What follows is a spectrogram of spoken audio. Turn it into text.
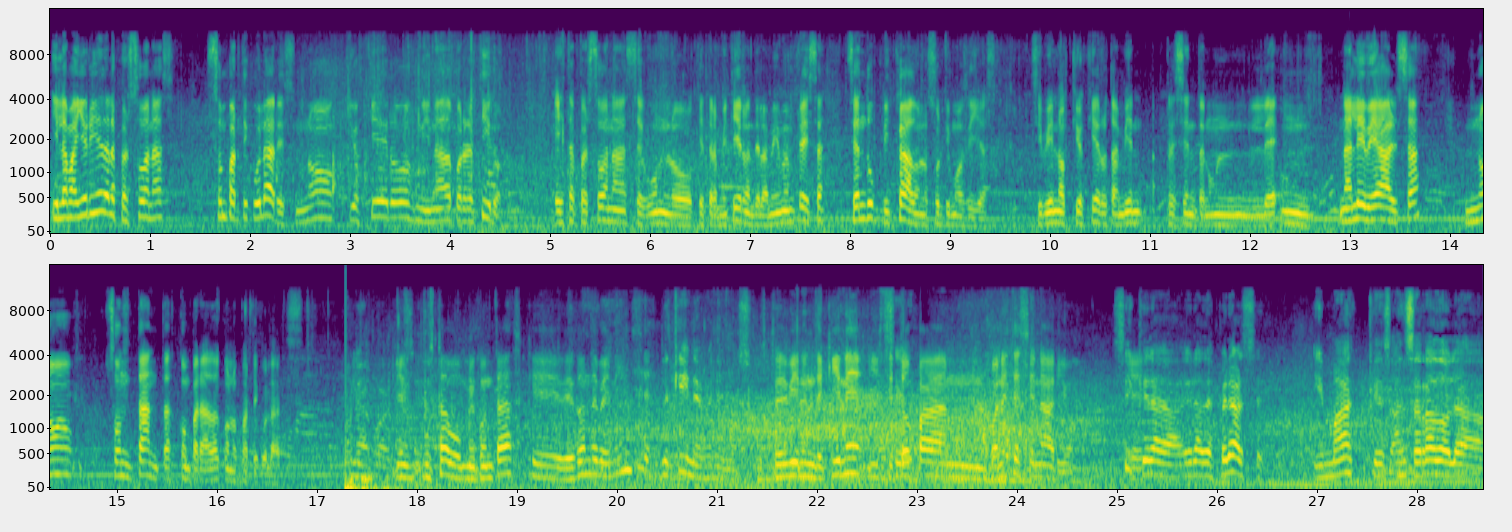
Y la mayoría de las personas son particulares, no kiosqueros ni nada por el estilo. Estas personas, según lo que transmitieron de la misma empresa, se han duplicado en los últimos días. Si bien los kiosqueros también presentan una leve alza, no son tantas comparadas con los particulares. Bien, Gustavo, ¿me contás que de dónde venís? De Quine venimos. Ustedes vienen de Quine y se topan con este escenario. Sí, que era, era de esperarse. Y más que han cerrado la,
